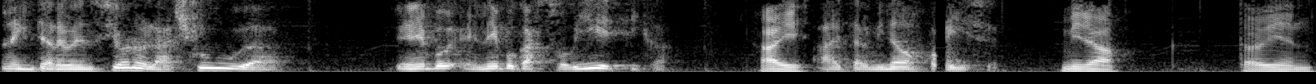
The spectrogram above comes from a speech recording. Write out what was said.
la intervención o la ayuda en, en época soviética a determinados países. Mira, está bien.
